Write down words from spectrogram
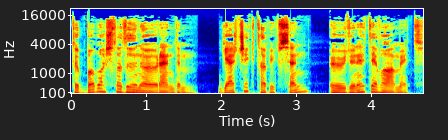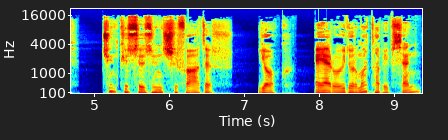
tıbba başladığını öğrendim. Gerçek tabipsen öğüdüne devam et. Çünkü sözün şifadır. Yok, eğer uydurma tabipsen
